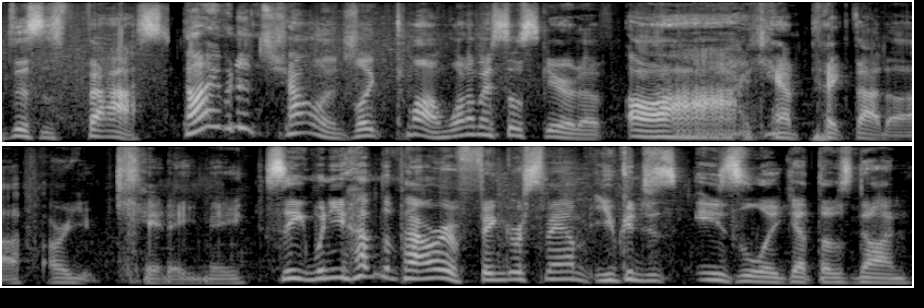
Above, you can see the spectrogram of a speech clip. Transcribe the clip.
This is fast. Not even a challenge. Like, come on, what am I so scared of? Ah, I can't pick that up. Are you kidding me? See, when you have the power of finger spam, you can just easily get those done.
